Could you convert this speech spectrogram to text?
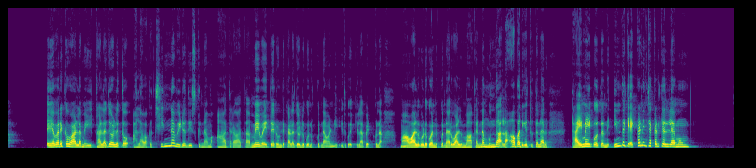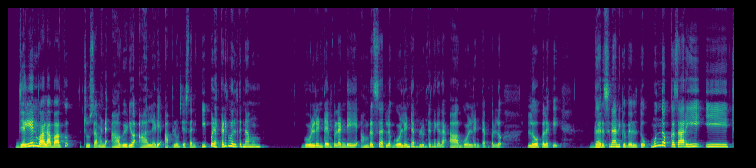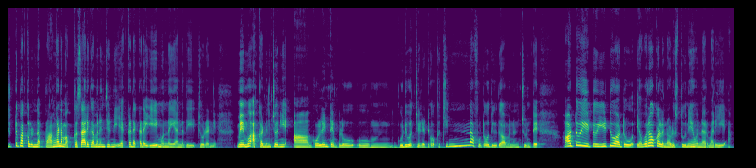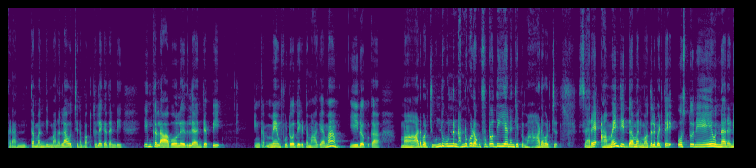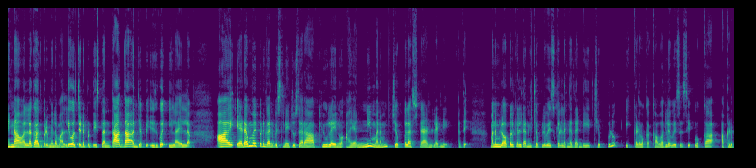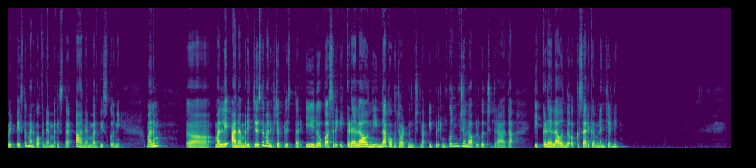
ఎవరికి వాళ్ళం ఈ కళ్ళజోళ్ళతో అలా ఒక చిన్న వీడియో తీసుకున్నాము. ఆ తర్వాత మేమైతే రెండు కళ్ళజోళ్ళు కొనుక్కున్నామండి. ఇదిగో ఇలా పెట్టుకున్నాం. మా వాళ్ళు కూడా కొనుక్కున్నారు. వాళ్ళు మాకన్నా ముందు అలా పరిగెత్తుతున్నారు. టైం అయిపోతుంది. ఇంతకు ఎక్కడి నుంచి ఎక్కడికి వెళ్ళాము? జలియన్ వాలాబాగ్ చూసామండి. ఆ వీడియో ఆల్రెడీ అప్లోడ్ చేశాను. ఇప్పుడు ఎక్కడికి వెళ్తున్నాము? గోల్డెన్ టెంపుల్ అండి. అమృత్సర్లో గోల్డెన్ టెంపుల్ ఉంటుంది కదా? ఆ గోల్డెన్ టెంపుల్లో లోపలికి దర్శనానికి వెళ్తూ ముందు ఒక్కసారి ఈ చుట్టుపక్కల ఉన్న ప్రాంగణం ఒక్కసారి గమనించండి ఎక్కడెక్కడ ఏమున్నాయి అన్నది చూడండి. మేము అక్కడ నుంచొని ఆ గోల్డెన్ టెంపుల్ గుడి వచ్చేటట్టుగా ఒక చిన్న ఫోటో దిగుదామని నుంచుంటే అటు ఇటు ఇటు అటు ఎవరో ఒకళ్ళు నడుస్తూనే ఉన్నారు మరి. అక్కడ అంతమంది మనలా వచ్చిన భక్తులే కదండి. ఇంకా లాభం లేదులే అని చెప్పి ఇంకా మేము ఫోటో దిగటం ఆగామా? ఈలోపుగా మా ఆడబడుచు ఉండి ఉండి నన్ను కూడా ఒక ఫోటో తీయనని చెప్పి మా ఆడబడుచు సరే అమ్మాయిని తీద్దామని మొదలు పెడితే వస్తూనే ఉన్నారని నా వల్ల కాదు ప్రేమిల మళ్ళీ వచ్చేటప్పుడు తీస్తాను దా దా అని చెప్పి ఇదిగో ఇలా వెళ్ళాం. ఆ ఎడం వైపున కనిపిస్తున్నాయి చూసారా ఆ క్యూ లైను అవన్నీ మనం చెప్పుల స్టాండ్లండి అదే. మనం లోపలికి వెళ్ళడానికి చెప్పులు వేసుకెళ్ళాం కదండి చెప్పులు ఇక్కడ ఒక కవర్లో వేసేసి ఒక అక్కడ పెట్టేస్తే మనకు ఒక నెంబర్ ఇస్తారు ఆ నెంబర్ తీసుకొని మనం మళ్ళీ ఆ నెంబర్ ఇచ్చేస్తే మనకి చెప్పులు ఇస్తారు ఈ లోపు అసలు ఇక్కడ ఎలా ఉంది? ఇందాక ఒక చోట నుంచున్నాం. ఇప్పుడు ఇంకొంచెం లోపలికి వచ్చిన తర్వాత ఇక్కడ ఎలా ఉందో? ఒక్కసారి గమనించండి.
